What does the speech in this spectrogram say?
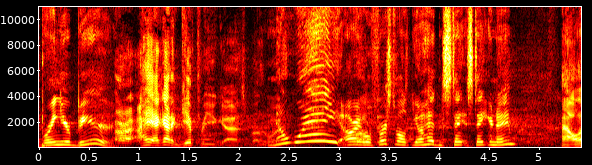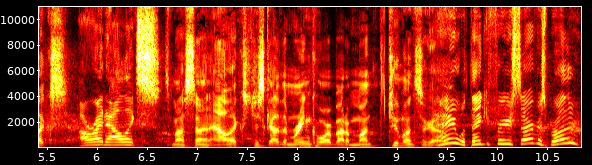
Bring your beer. All right, hey, I got a gift for you guys, by the way. No way. All right. Well, first of all, go ahead and state state your name. Alex, All right, Alex. it's my son Alex. Just got out of the Marine Corps about a month, two months ago. Hey, well, thank you for your service, brother.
